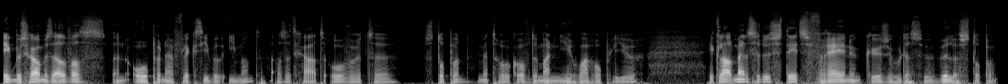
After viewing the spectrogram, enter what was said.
Ik beschouw mezelf als een open en flexibel iemand als het gaat over het uh, stoppen met roken, of de manier waarop liever. Ik laat mensen dus steeds vrij in hun keuze hoe dat ze willen stoppen.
